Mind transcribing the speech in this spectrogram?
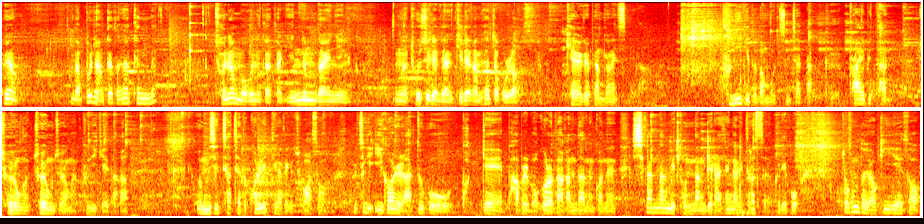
그냥 나쁘지 않겠다 생각했는데 저녁 먹으니까 약간 in-room dining 뭔가 조식에 대한 기대감이 살짝 올라갔어요. 계획을 변경했습니다. 분위기도 너무 진짜 딱 그 private한 조용한 조용조용한 분위기에다가 음식 자체도 퀄리티가 되게 좋아서 솔직히 이걸 놔두고 밖에 밥을 먹으러 나간다는 거는 시간 낭비, 돈 낭비라는 생각이 들었어요. 그리고 조금 더 여기에서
